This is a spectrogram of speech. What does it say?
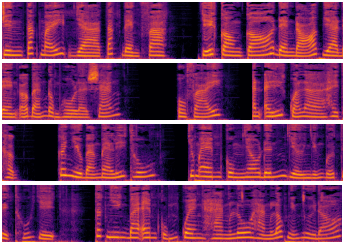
Jin tắt máy và tắt đèn pha. Chỉ còn có đèn đỏ và đèn ở bảng đồng hồ là sáng. Ồ phải, anh ấy quả là hay thật. Có nhiều bạn bè lý thú. Chúng em cùng nhau đến dự những bữa tiệc thú vị. Tất nhiên ba em cũng quen hàng lô hàng lốc những người đó.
